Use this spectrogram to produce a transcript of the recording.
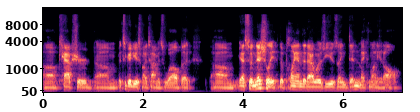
uh, captured. Um, it's a good use of my time as well. But um, yeah, so initially, the plan that I was using didn't make money at all.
